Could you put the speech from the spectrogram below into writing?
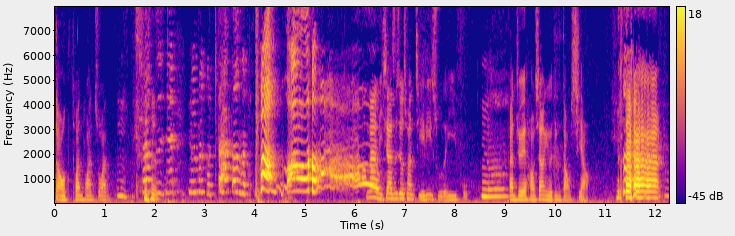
搞得团团转。嗯它直接用那个大大的胖啊！那你下次就穿杰利鼠的衣服，嗯，感觉好像有点搞笑。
